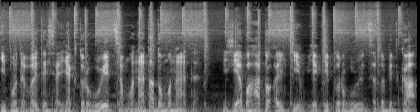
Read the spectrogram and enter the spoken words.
і подивитися, як торгується монета до монети. Є багато альтів, які торгуються до бітка,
